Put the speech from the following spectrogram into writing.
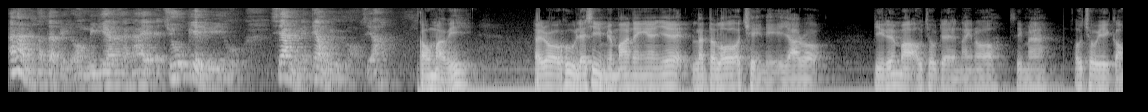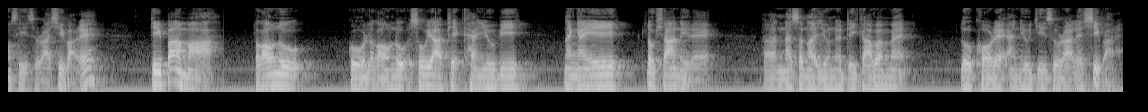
အဲ့ဒါနဲ့ပတ်သက်ပြီးတော့ media ကဏ္ဍရဲ့အကျိုးအပြစ်လေးတွေကိုဆရာအနေနဲ့ပြဝေပြပါအောင်ဆရာကောင်းပါပြီအဲ့တော့အခုလက်ရှိမြန်မာနိုင်ငံရဲ့လက်တလောအခြေအနေအရတော့ပြည်တွင်းမှာအုပ်ချုပ်တဲ့နိုင်ငံတော်စီမံအုပ်ချုပ်ရေးကောင်စီဆိုတာရှိပါတယ်ပြည်ပမှာ၎င်းတို့ ကို၎င်းတို့အစိုးရဖြစ်ခံယူပြီးနိုင်ငံရေးလှုပ်ရှားနေတဲ့အာ National Unity Government လို့ခေါ်တဲ့ NUG ဆိုတာလည်းရှိပါတယ်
